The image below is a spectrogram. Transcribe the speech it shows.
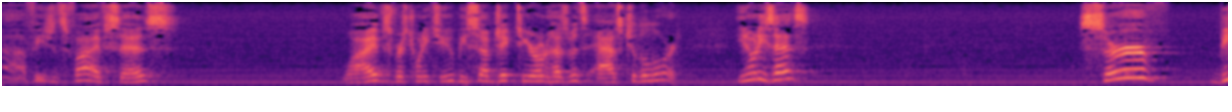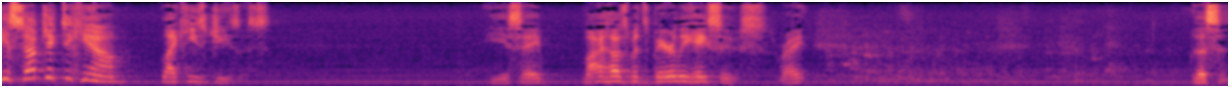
Well, Ephesians 5 says, Wives, verse 22, be subject to your own husbands as to the Lord. You know what he says? Serve, be subject to him like he's Jesus. You say, my husband's barely Jesus, right? Listen,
